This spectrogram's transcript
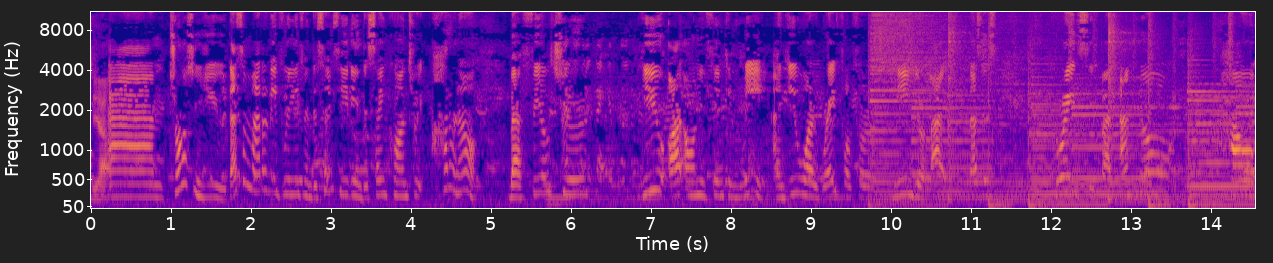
Yeah. and trusting you. Doesn't matter if we live in the same city, in the same country. I don't know, but feel sure you are only thinking me, and you are grateful for me in your life. That is crazy, but I know how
